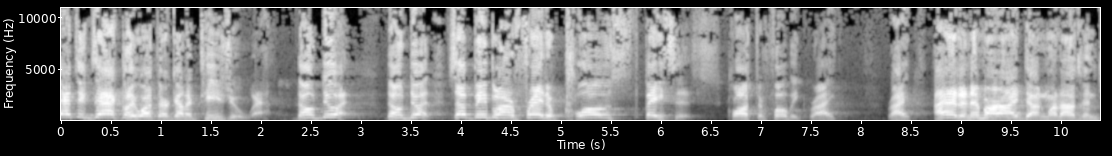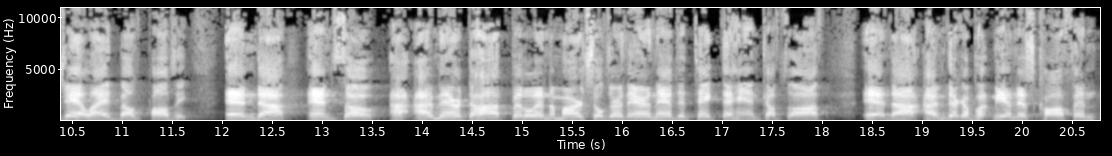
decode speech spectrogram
That's exactly what they're going to tease you with. Don't do it. Don't do it. Some people are afraid of closed spaces. Claustrophobic, right? Right? I had an MRI done when I was in jail. I had Bell's palsy. And, uh, and so I, am there at the hospital and the marshals are there and they had to take the handcuffs off. And, uh, I'm, they're going to put me in this coffin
